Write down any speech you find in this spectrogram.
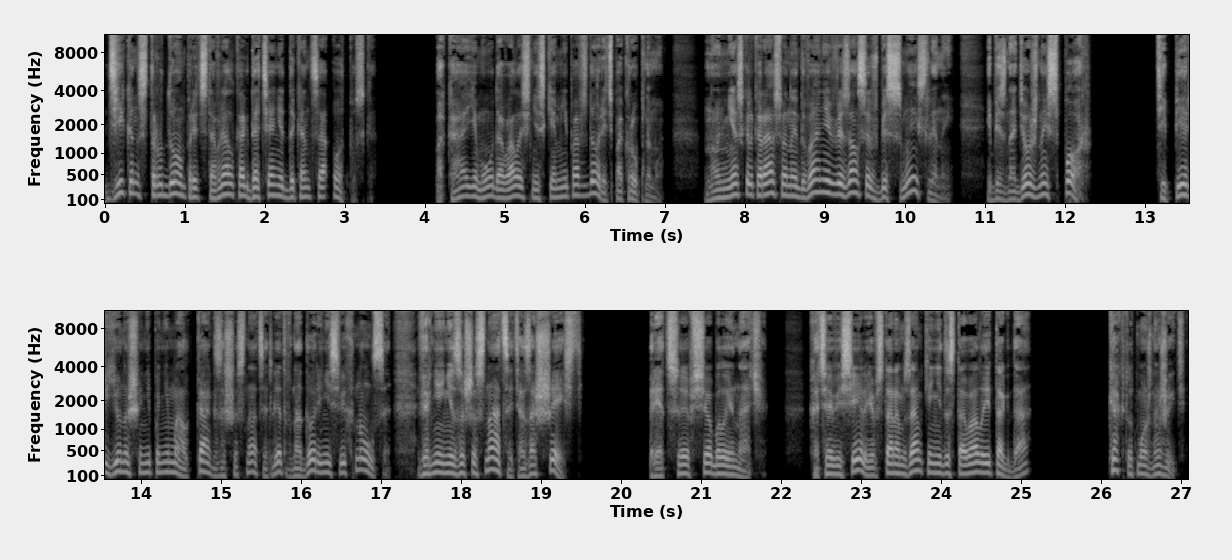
Дикон с трудом представлял, как дотянет до конца отпуска. Пока ему удавалось ни с кем не повздорить по-крупному. Но несколько раз он едва не ввязался в бессмысленный и безнадежный спор. Теперь юноша не понимал, как за шестнадцать лет в Надоре не свихнулся, вернее, не за шестнадцать, а за шесть. При отце все было иначе. Хотя веселье в старом замке не доставало и тогда. Как тут можно жить?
